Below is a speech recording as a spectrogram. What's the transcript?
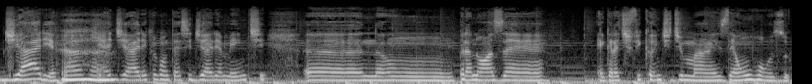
diária, uhum. que é diária, que acontece diariamente. Uh, não, para nós é, é gratificante demais, é honroso.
